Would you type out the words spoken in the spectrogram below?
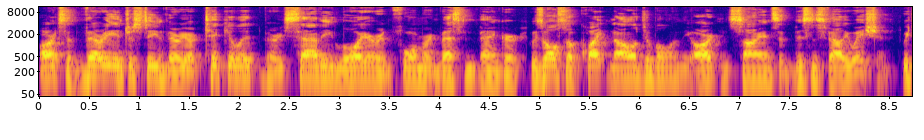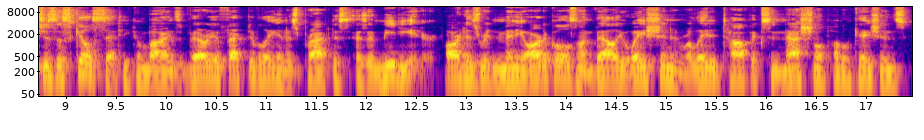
Art's a very interesting, very articulate, very savvy lawyer and former investment banker who is also quite knowledgeable in the art and science of business valuation, which is a skill set he combines very effectively in his practice as a mediator. Art has written many articles on valuation and related topics in national publications,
